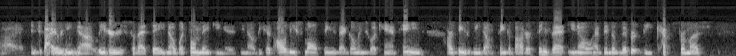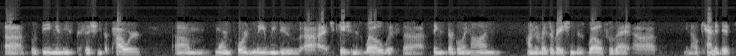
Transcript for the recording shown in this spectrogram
uh, inspiring uh, leaders so that they know what phone banking is. You know, because all these small things that go into a campaign are things we don't think about, or things that you know have been deliberately kept from us uh, for being in these positions of power. Um, more importantly, we do uh, education as well with uh, things that are going on on the reservations as well, so that uh, you know candidates,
